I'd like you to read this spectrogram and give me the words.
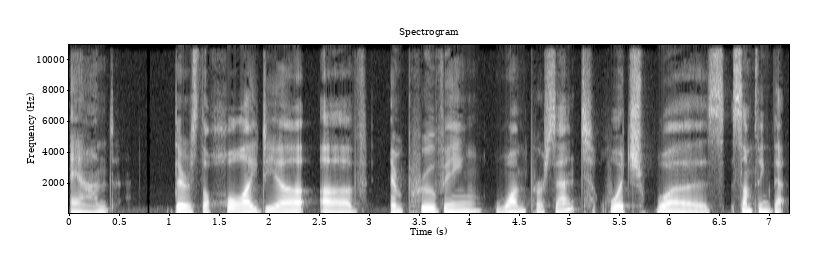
And there's the whole idea of improving 1%, which was something that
